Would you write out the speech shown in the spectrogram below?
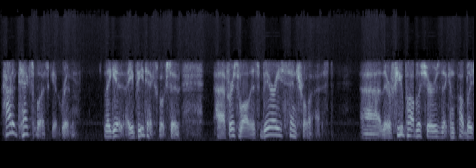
how do textbooks get written? They get AP textbooks. So, uh, first of all, it's very centralized. Uh, there are a few publishers that can publish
